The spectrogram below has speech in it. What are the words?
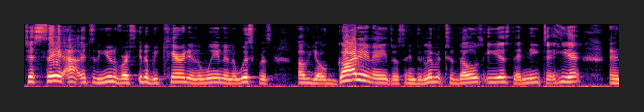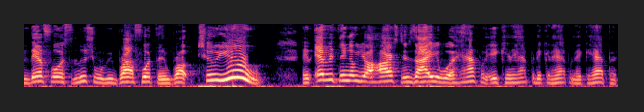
Just say it out into the universe. It'll be carried in the wind and the whispers of your guardian angels and delivered to those ears that need to hear. And therefore, a solution will be brought forth and brought to you. And everything of your heart's desire will happen. It can happen. It can happen. It can happen.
